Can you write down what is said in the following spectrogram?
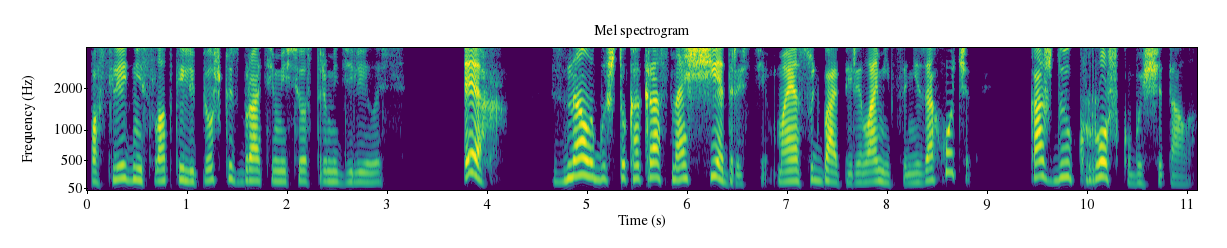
последней сладкой лепешкой с братьями и сестрами делилась. Эх, знала бы, что как раз на щедрости моя судьба переломиться не захочет, каждую крошку бы считала.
